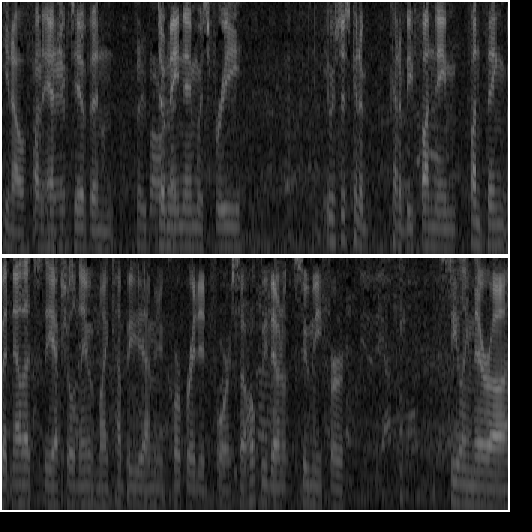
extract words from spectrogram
you know, fun Fun name. adjective, and So domain it? name was free. It was just going to kind of be fun name, fun thing, but now that's the actual name of my company that I'm incorporated for. So hopefully they don't sue me for stealing their uh,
